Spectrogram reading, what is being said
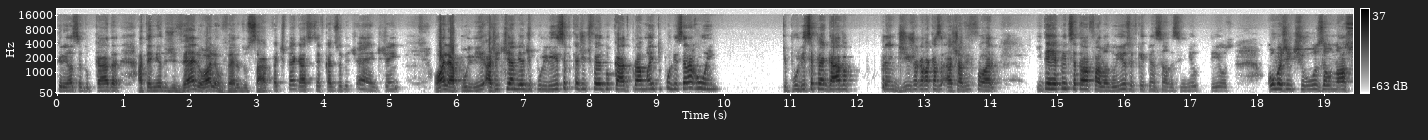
criança educada a ter medo de velho. Olha, o velho do saco vai te pegar se você ficar desobediente, hein? Olha, a, polícia, a gente tinha medo de polícia porque a gente foi educado para a mãe que polícia era ruim. Que polícia pegava, prendia e jogava a chave fora. E de repente você estava falando isso, eu fiquei pensando assim, meu Deus, como a gente usa o nosso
